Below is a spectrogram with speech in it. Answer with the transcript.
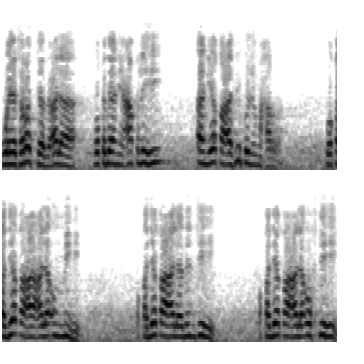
ويترتب على فقدان عقله أن يقع في كل محرم. وقد يقع على أمه وقد يقع على بنته وقد يقع على أخته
